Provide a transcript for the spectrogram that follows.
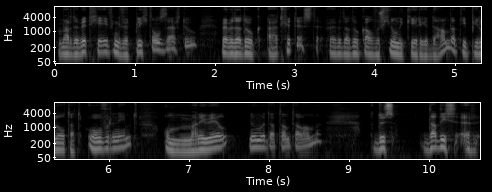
Maar de wetgeving verplicht ons daartoe. We hebben dat ook uitgetest. We hebben dat ook al verschillende keren gedaan, dat die piloot dat overneemt om manueel, noemen we dat dan te landen. Dus dat is er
